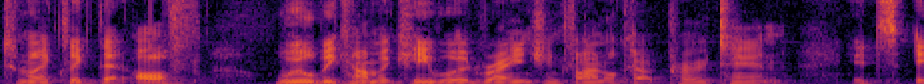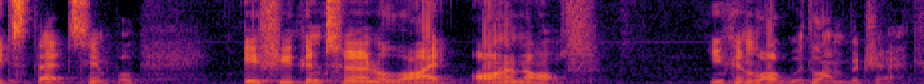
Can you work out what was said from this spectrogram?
to when I click that off will become a keyword range in Final Cut Pro 10. It's, it's that simple. If you can turn a light on and off, you can log with Lumberjack.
